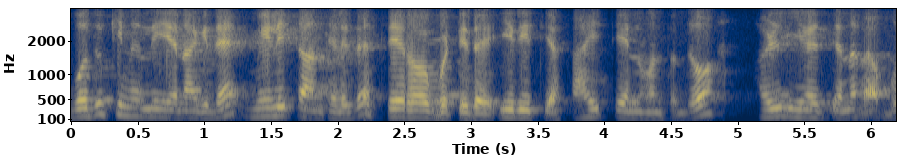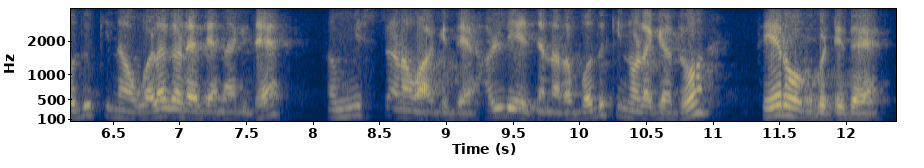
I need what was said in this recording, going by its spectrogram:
ಬದುಕಿನಲ್ಲಿ ಏನಾಗಿದೆ? ಮಿಳಿತ ಅಂತ ಹೇಳಿದ್ರೆ ಸೇರ್ ಹೋಗ್ಬಿಟ್ಟಿದೆ. ಈ ರೀತಿಯ ಸಾಹಿತ್ಯ ಎನ್ನುವಂಥದ್ದು ಹಳ್ಳಿಯ ಜನರ ಬದುಕಿನ ಒಳಗಡೆ ಅದೇನಾಗಿದೆ ಸಮ್ಮಿಶ್ರಣವಾಗಿದೆ. ಹಳ್ಳಿಯ ಜನರ ಬದುಕಿನೊಳಗೆ ಅದು ಸೇರೋಗ್ಬಿಟ್ಟಿದೆ.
